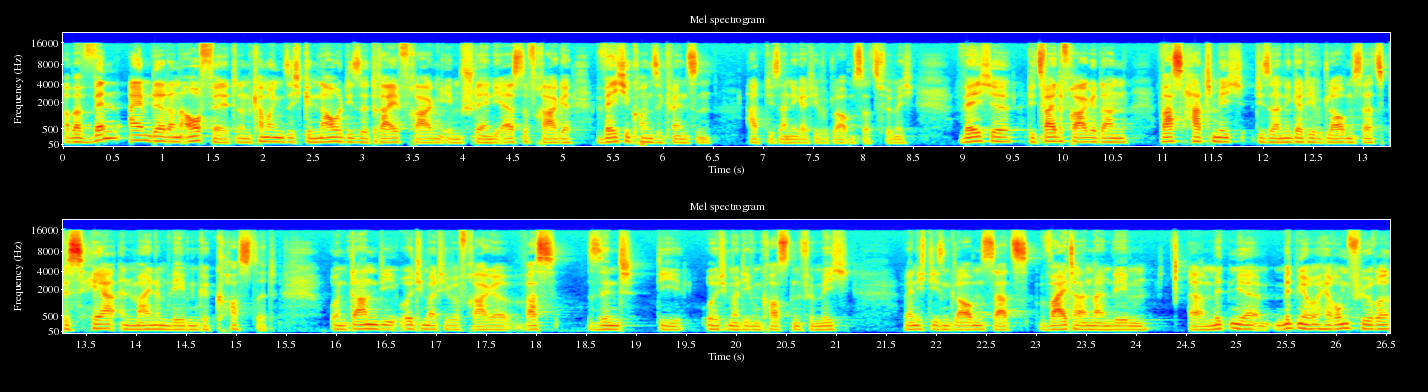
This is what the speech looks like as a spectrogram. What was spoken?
Aber wenn einem der dann auffällt, dann kann man sich genau diese drei Fragen eben stellen. Die erste Frage, welche Konsequenzen hat dieser negative Glaubenssatz für mich? Welche, die zweite Frage dann, was hat mich dieser negative Glaubenssatz bisher in meinem Leben gekostet? Und dann die ultimative Frage, was sind die ultimativen Kosten für mich, wenn ich diesen Glaubenssatz weiter in meinem Leben äh, mit, mir, mit mir herumführe?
